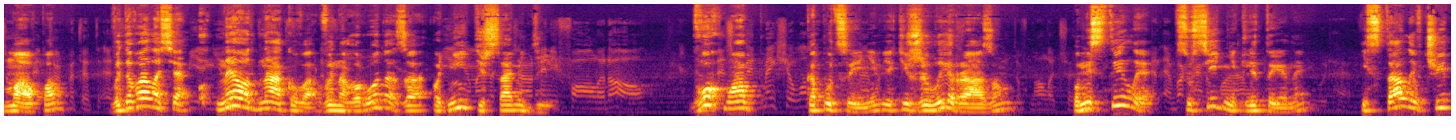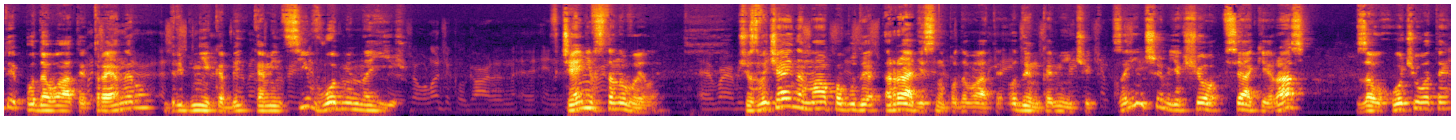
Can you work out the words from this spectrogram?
мавпам видавалася неоднакова винагорода за одні й ті ж самі дії. Двох мавп капуцинів, які жили разом, помістили в сусідні клітини і стали вчити подавати тренеру дрібні камінці в обмін на їжу. Вчені встановили, що звичайна мавпа буде радісно подавати один камінчик за іншим, якщо всякий раз заохочувати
